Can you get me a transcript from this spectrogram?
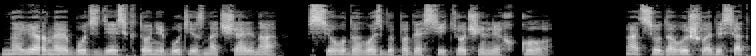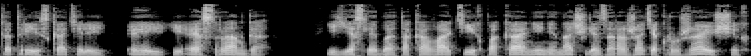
Наверное, будь здесь кто-нибудь изначально, все удалось бы погасить очень легко. Отсюда вышло десятка три искателей A и S ранга, и если бы атаковать их, пока они не начали заражать окружающих...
